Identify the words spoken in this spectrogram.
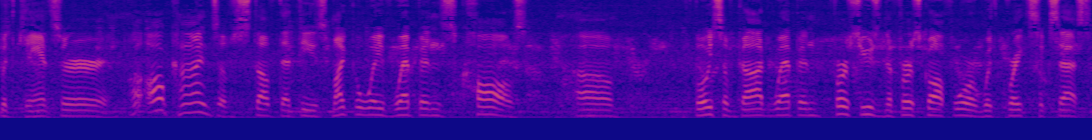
with cancer, and all kinds of stuff that these microwave weapons cause. Uh, voice of God weapon, first used in the first Gulf War with great success.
